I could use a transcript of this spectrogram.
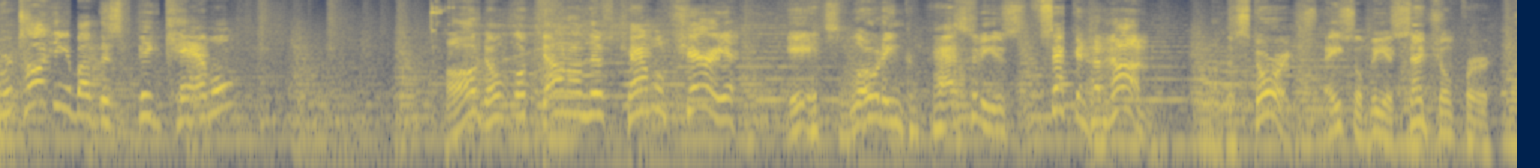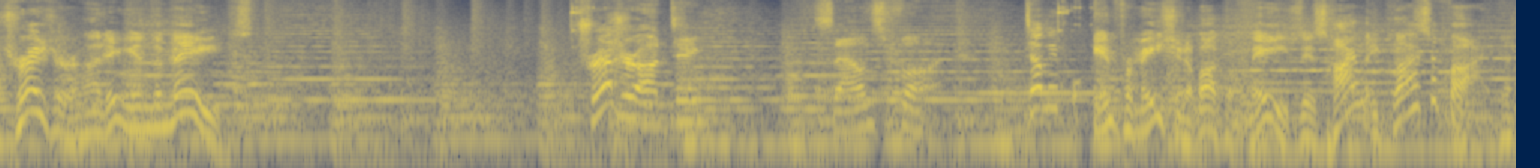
You were talking about this big camel? Oh, don't look down on this camel chariot. Its loading capacity is second to none. The storage space will be essential for treasure hunting in the maze. Treasure hunting? Sounds fun. Tell me, Information about the maze is highly classified.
